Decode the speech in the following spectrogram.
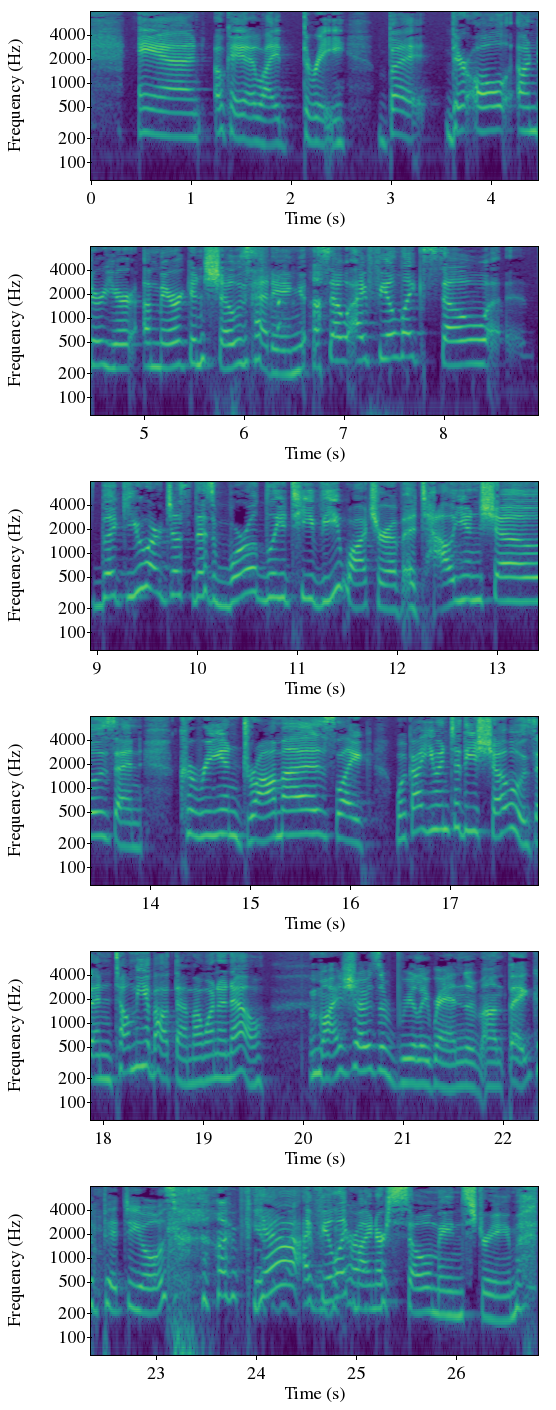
And okay, I lied, three, but they're all under your American shows heading. so I feel like so like you are just this worldly TV watcher of Italian shows and Korean dramas. Like, what got you into these shows? And tell me about them. I want to know. My shows are really random, aren't they, compared to yours? I feel Yeah, I feel like mine are so mainstream.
